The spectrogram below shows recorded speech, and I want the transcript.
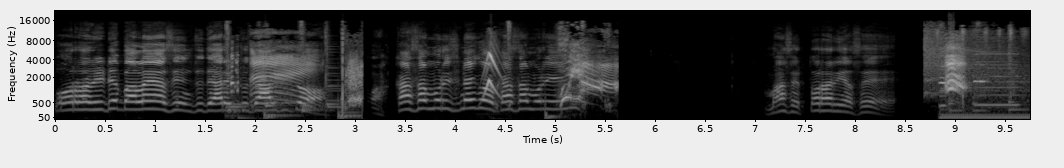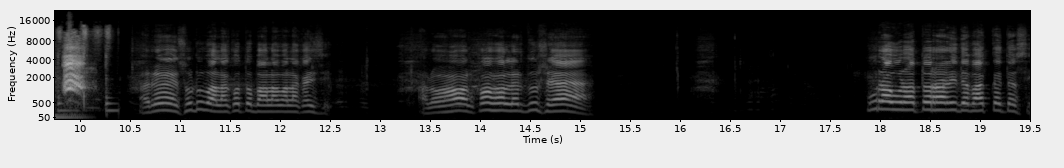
তোর আর এটা বালাই আছেন যদি আর একটু জাল দিত। কাঁচা মরিচ নাই গো কাঁচা মরিচ মাছের তরহারি আছে। আরে ছোট বালা কত বালা বালা খাইছি। আর হন কখলের দুষে। পুরা পুরা তরহারিতে ভাত খাইতেছি।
